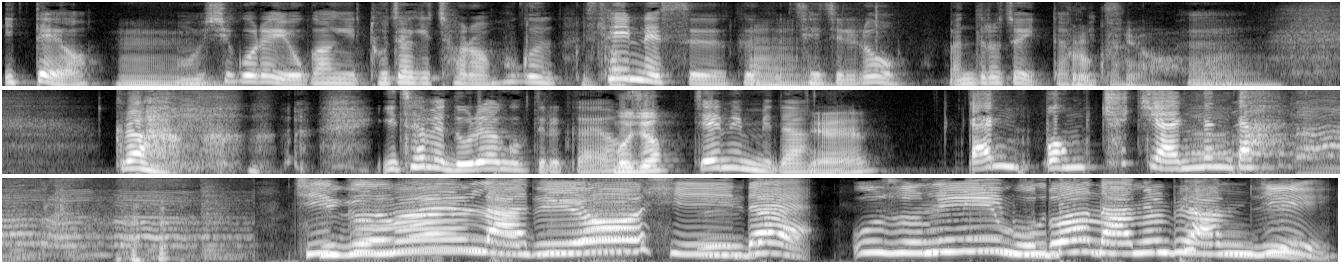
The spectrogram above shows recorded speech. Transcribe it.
있대요. 음. 어, 시골의 요강이 도자기처럼 혹은 스테인레스 그 음. 재질로 만들어져 있답니다. 그렇군요. 예. 어. 그럼 이참에 노래 한 곡 들을까요? 뭐죠? 잼입니다. 예. 난 멈추지 않는다. 지금은 라디오 시대. 웃음이 묻어나는 편지.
